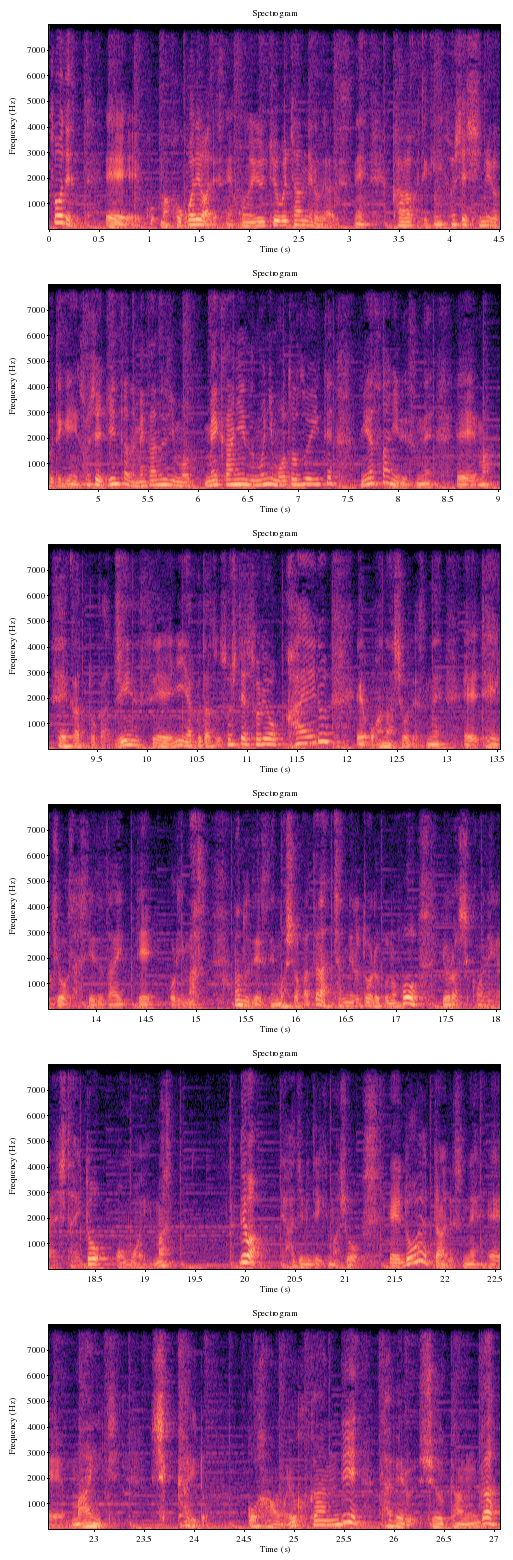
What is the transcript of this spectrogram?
そうです。えー、まあ、ここではですね、この YouTube チャンネルではですね、科学的に、そして心理学的に、そして人体のメカニズムメカニズムに基づいて、皆さんにですね、えー、まあ、生活とか人生に役立つ、そしてそれを変える、えお話をですね、え提供させていただいております。なのでですね、もしよかったらチャンネル登録の方よろしくお願いしたいと思います。ます。では、始めていきましょう。えー、どうやったらですね、え毎日しっかりとご飯をよく噛んで食べる習慣が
